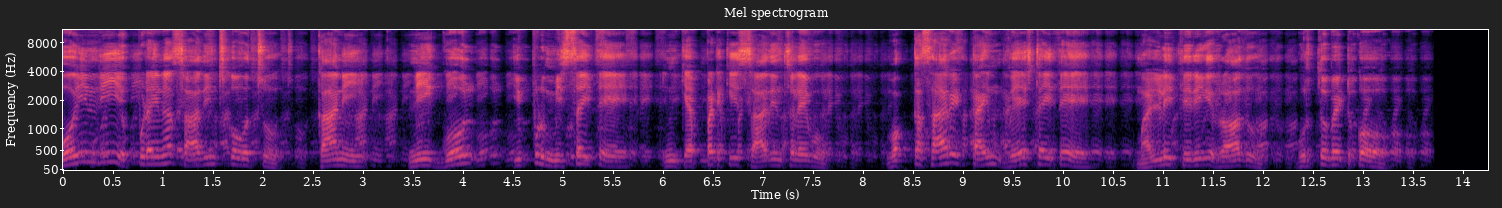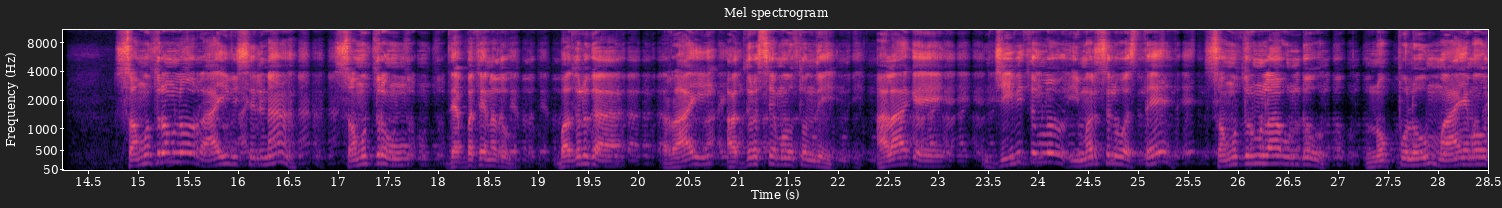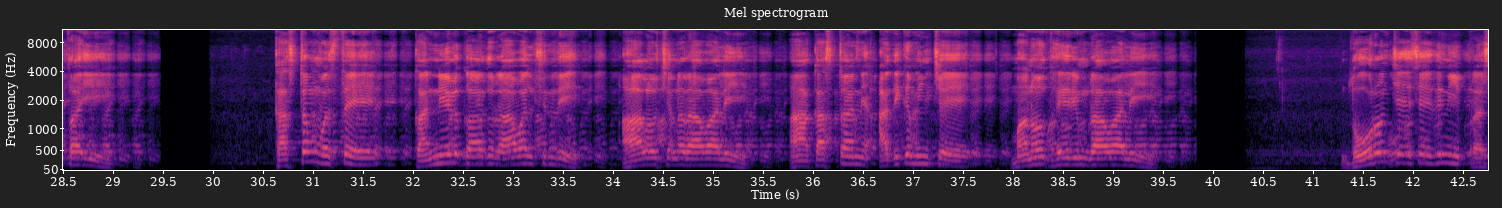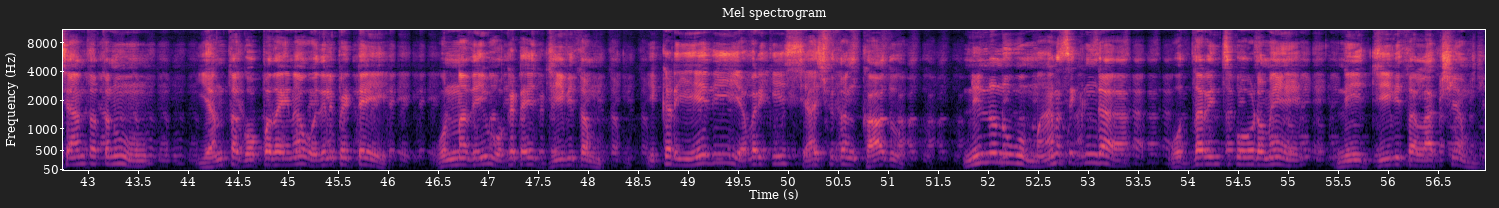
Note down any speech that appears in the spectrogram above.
పోయింది ఎప్పుడైనా సాధించుకోవచ్చు. కానీ నీ గోల్ ఇప్పుడు మిస్ అయితే ఇంకెప్పటికీ సాధించలేవు. ఒక్కసారి టైం వేస్ట్ అయితే మళ్ళీ తిరిగి రాదు. గుర్తుపెట్టుకో. సముద్రంలో రాయి విసిరినా సముద్రం దెబ్బతినదు. బదులుగా రాయి అదృశ్యమవుతుంది. అలాగే జీవితంలో విమర్శలు వస్తే సముద్రంలా ఉండు. నొప్పులు మాయమవుతాయి. కష్టం వస్తే కన్నీళ్ళు కాదు రావాల్సింది. ఆలోచన రావాలి. ఆ కష్టాన్ని అధిగమించే మనోధైర్యం రావాలి. దూరం చేసేది నీ ప్రశాంతతను ఎంత గొప్పదైనా వదిలిపెట్టే. ఉన్నది ఒకటే జీవితం. ఇక్కడ ఏది ఎవరికి శాశ్వతం కాదు. నిన్ను నువ్వు మానసికంగా ఉద్ధరించుకోవడమే నీ జీవిత లక్ష్యం.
